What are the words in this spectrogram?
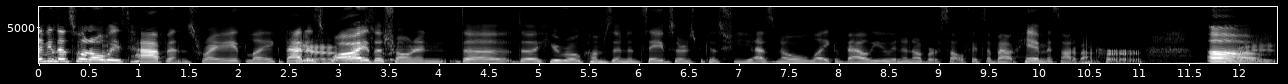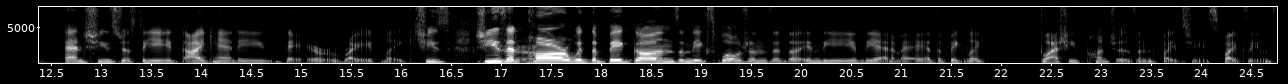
I mean that's what always happens, right? Like that is Yeah, why the shonen the the hero comes in and saves her is because she has no like value in and of herself. It's about him. It's not about her. Um, Right. and she's just the eye candy there, right? Like she's she's at par with the big guns and the explosions in the in the in the anime at the big like flashy punches and fight scenes fight scenes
